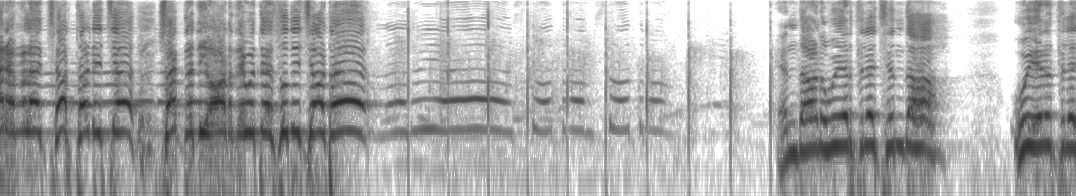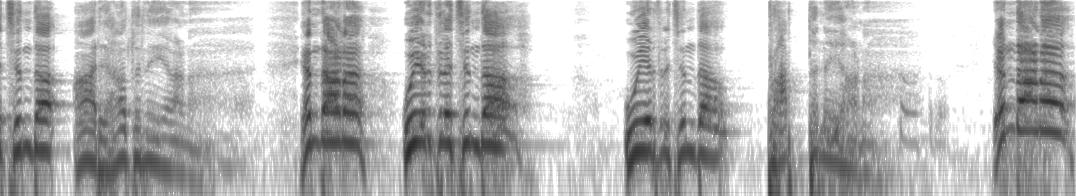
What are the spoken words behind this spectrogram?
കരങ്ങളെ ചേർത്തടിച്ച് ശക്തിയോടെ ദൈവത്തെ സ്തുതിച്ചാട്ടെ. എന്താണ് ഉയരത്തിലെ ചിന്ത? ഉയരത്തിലെ ചിന്ത ആരാധനയാണ്. എന്താണ് ഉയരത്തിലെ ചിന്ത? ഉയരത്തിലെ ചിന്ത പ്രാർത്ഥനയാണ്. എന്താണ്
